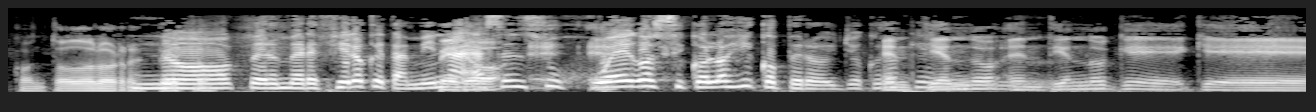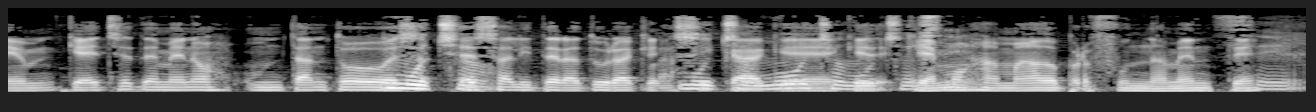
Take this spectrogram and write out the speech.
con todos los respetos. No, pero me refiero que también Pero, hacen su eh, juego psicológico, pero yo creo entiendo, que... entiendo que, que, que eches de menos un tanto esa, literatura clásica Mucho, que, mucho, que- mucho, que hemos amado profundamente. Sí.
